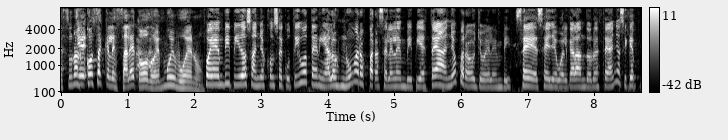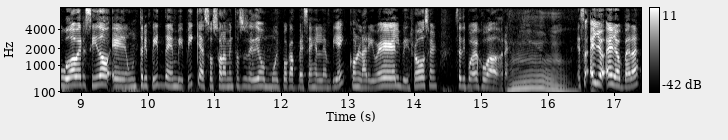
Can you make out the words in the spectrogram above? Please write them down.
es unas Eh, cosas que le sale todo, es muy bueno. Fue MVP dos años consecutivos, tenía los números para ser el MVP este año, pero Joel Embiid se, se llevó el galardón este año, así que pudo haber sido eh, un tripit de MVP, que eso solamente ha sucedido muy pocas veces en la NBA, con Larry Bird, Bill Russell, ese tipo de jugadores. Mm. Eso ellos, ellos, ¿verdad?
